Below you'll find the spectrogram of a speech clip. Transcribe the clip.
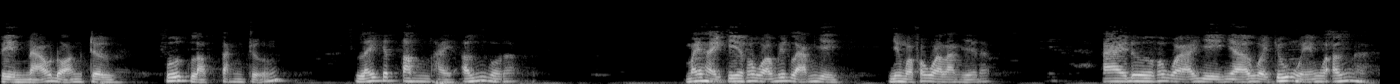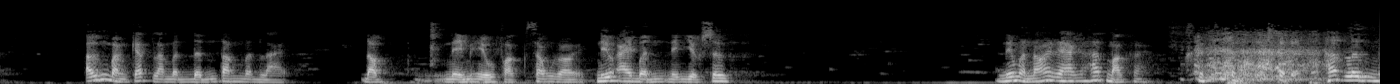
phiền não đoạn trừ, phước lộc tăng trưởng. Lấy cái tâm thầy ấn vô đó. Mấy thầy kia pháp hòa không biết làm gì, nhưng mà pháp hòa làm vậy đó ai đưa pháp hòa gì nhờ hòa chú nguyện qua ấn thôi. Ấn bằng cách là mình định tâm mình lại. Đọc, niệm hiệu phật xong rồi, nếu ai bệnh, niệm dược sư. Nếu mà nói ra hết mật rồi. Hết linh.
